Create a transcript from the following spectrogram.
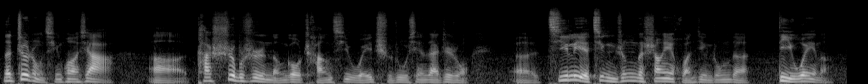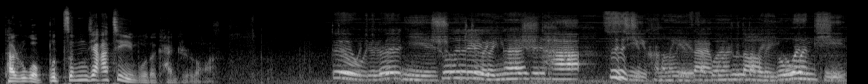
那这种情况下啊，它是不是能够长期维持住现在这种呃激烈竞争的商业环境中的地位呢？它如果不增加进一步的开支的话，对，我觉得你说的这个应该是他自己可能也在关注到的一个问题，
